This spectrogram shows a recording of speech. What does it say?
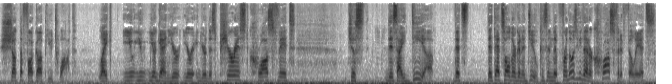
shut the fuck up, you twat. Like you, you, you again, you're you're you're this purist CrossFit, just this idea that's that that's all they're going to do. Because in the for those of you that are CrossFit affiliates,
